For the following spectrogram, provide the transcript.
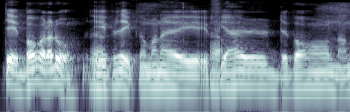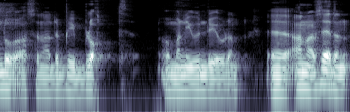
Det är bara då ja. i princip när man är i fjärde banan då, alltså när det blir blått om man är i underjorden. Eh, annars är den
